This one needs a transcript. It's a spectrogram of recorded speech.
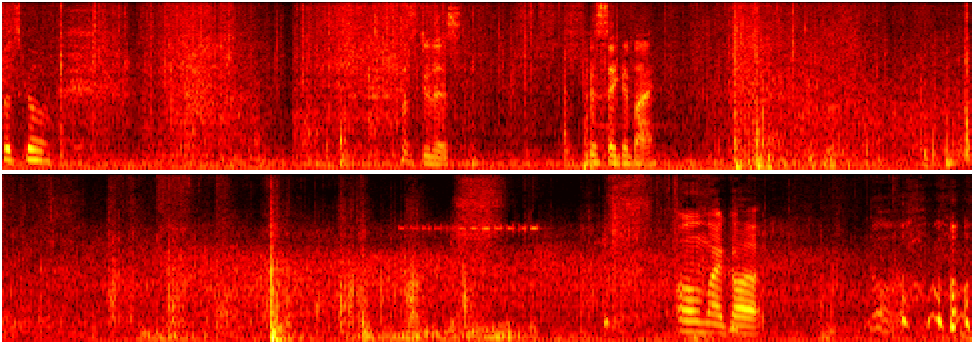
Let's go. Let's do this. Let's say goodbye. Oh my god. No.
